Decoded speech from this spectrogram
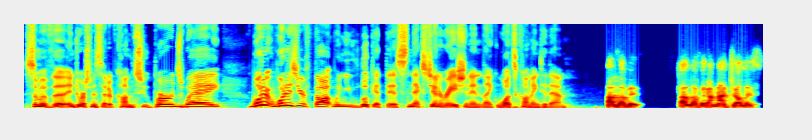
some of the endorsements that have come to Bird's Way. What are, what is your thought when you look at this next generation and like what's coming to them? I love it. I love it. I'm not jealous.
